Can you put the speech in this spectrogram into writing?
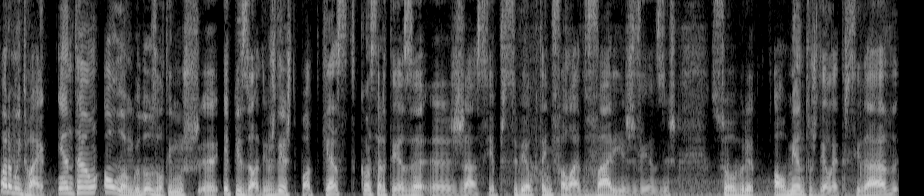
Ora, muito bem, então, ao longo dos últimos uh, episódios deste podcast, com certeza uh, já se apercebeu que tenho falado várias vezes sobre aumentos de eletricidade,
